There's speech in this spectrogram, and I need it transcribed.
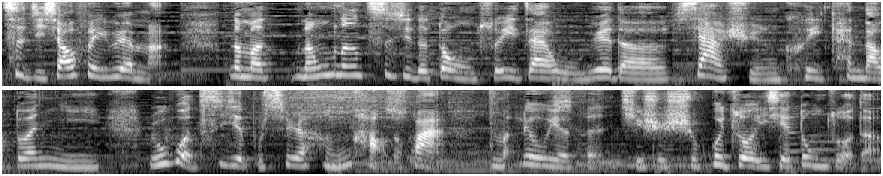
刺激消费月嘛，那么能不能刺激得动？所以在五月的下旬可以看到端倪。如果刺激不是很好的话，那么六月份其实是会做一些动作的，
